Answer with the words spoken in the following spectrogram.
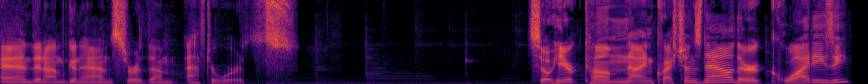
and then I'm going to answer them afterwards. So here come nine questions now. They're quite easy.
